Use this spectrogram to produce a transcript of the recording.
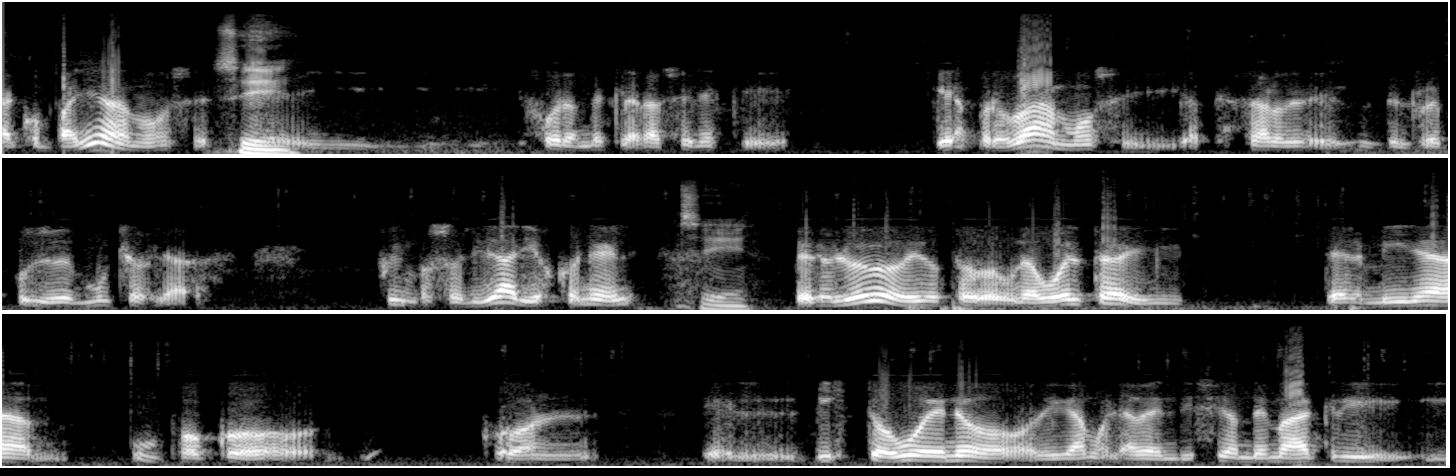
acompañamos este, y, fueron declaraciones que, que aprobamos y a pesar del repudio de muchos las fuimos solidarios con él, sí. pero luego dio toda una vuelta y termina un poco con el visto bueno, digamos, la bendición de Macri y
